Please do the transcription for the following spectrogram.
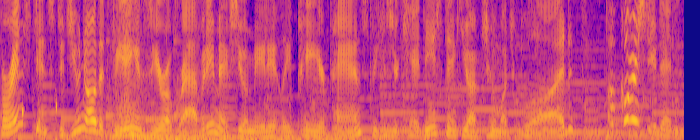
For instance, did you know that being in zero gravity makes you immediately pee your pants because your kidneys think you have too much blood? Of course you didn't.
